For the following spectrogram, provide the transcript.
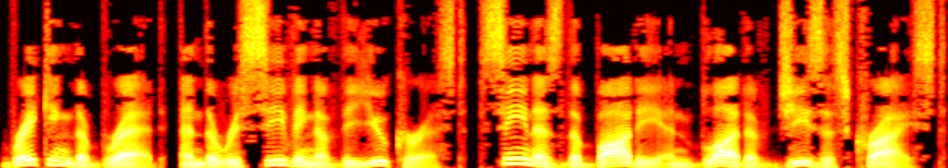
breaking the bread, and the receiving of the Eucharist, seen as the body and blood of Jesus Christ.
